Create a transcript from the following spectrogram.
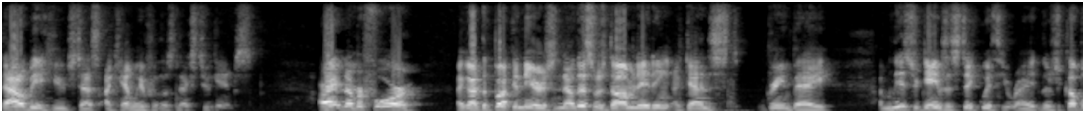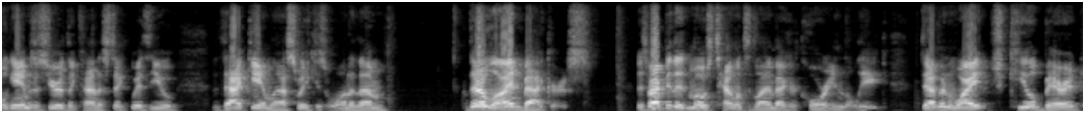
That'll be a huge test. I can't wait for those next two games. All right, number four, I got the Buccaneers. Now this was dominating against Green Bay. I mean, these are games that stick with you, right? There's a couple games this year that kind of stick with you. That game last week is one of them. They're linebackers. This might be the most talented linebacker core in the league. Devin White, Shaquil Barrett,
